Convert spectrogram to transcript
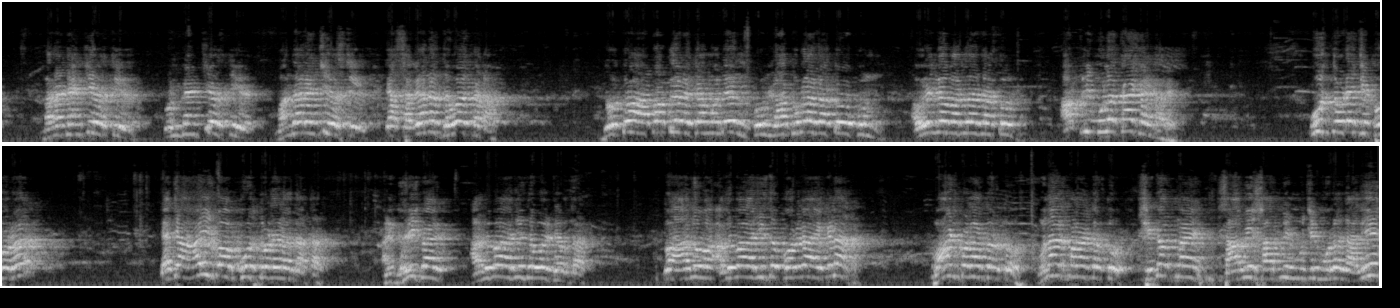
मराठ्यांची असतील. कुलब्यांची असतील मंदाऱ्यांची असतील त्या सगळ्यांना जवळ करा. जो तो आपापल्या याच्यामध्ये कोण लातूरला जातो कोण औरंगाबादला जातो आपली मुलं काय करणार आहे ऊस तोड्याची पोरं त्याच्या आई बाप ऊस तोडायला जातात. आणि घरी काय आजोबा आजी जवळ ठेवतात. तो आजोबा आजोबा आजीचं पोरगा ऐकणार? वाणपणा करतो उन्हाळपणा करतो. शिकत नाही. सहावी सातवी मुची मुलं झाली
